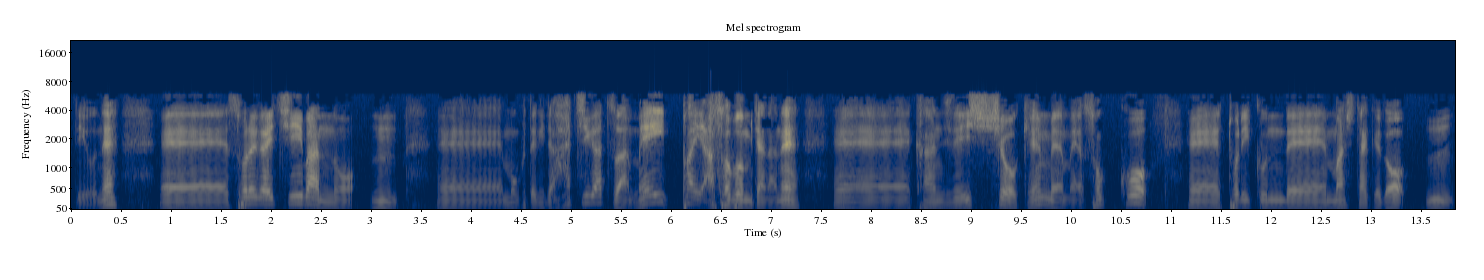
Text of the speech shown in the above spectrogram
っていうね。えー、それが一番の、うん、えー、目的で、8月は目いっぱい遊ぶみたいなね、えー、感じで一生懸命、速攻、えー、取り組んでましたけど、うん。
